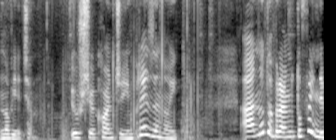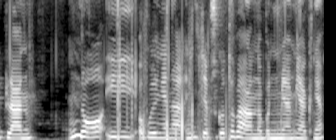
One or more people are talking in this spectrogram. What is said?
no wiecie, już się kończy impreza, no i to. A no dobra, no to fajny plan. No i ogólnie na nic nie przygotowałam, no bo nie miałam jak, nie?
